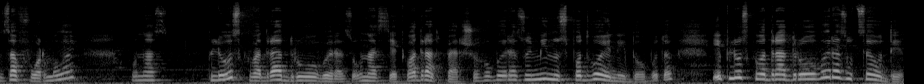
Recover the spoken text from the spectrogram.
за формулою у нас плюс квадрат другого виразу. У нас є квадрат першого виразу, мінус подвоєний добуток, і плюс квадрат другого виразу це 1.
